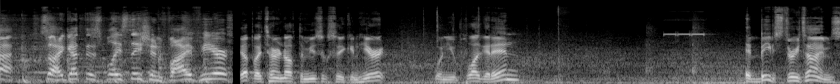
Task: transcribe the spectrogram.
so I got this PlayStation 5 here. Yep, I turned off the music so you can hear it. When you plug it in, it beeps three times.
